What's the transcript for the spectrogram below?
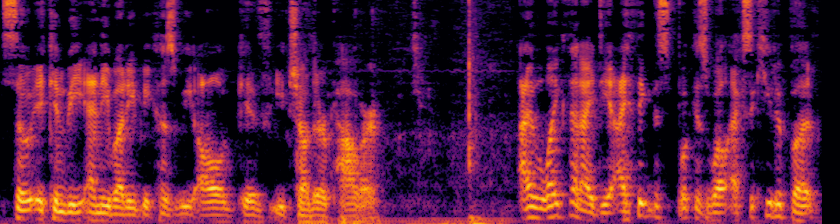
So it can be anybody because we all give each other power. I like that idea. I think this book is well executed, but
